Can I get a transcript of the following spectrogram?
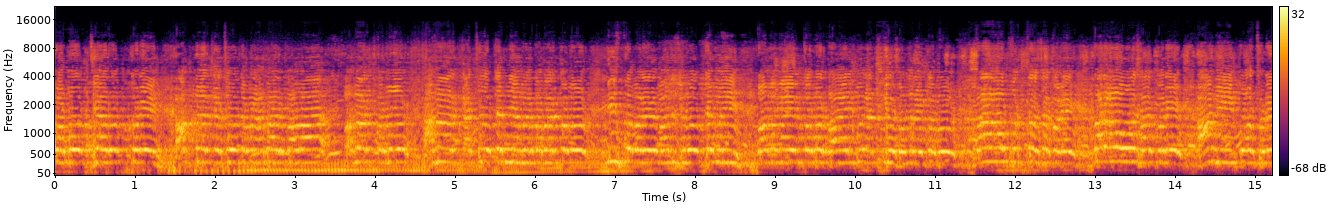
কবর জিয়ারত করেন। আপনার আমার আমার কাছেও তেমনি আমার বাবার কবর তিস্তবারের মানুষেরও তেমনি বাবা মায়ের কবর, ভাই আত্মীয় স্বজনের কবর। তারাও প্রত্যাশা করে, তারাও আশা করে, আমি বছরে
